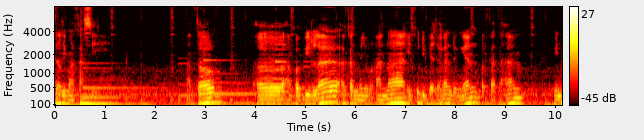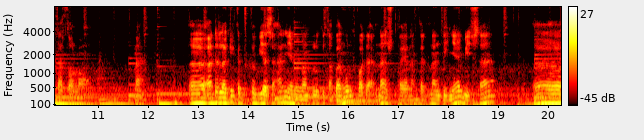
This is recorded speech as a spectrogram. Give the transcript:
terima kasih atau uh, apabila akan menyuruh anak itu dibiasakan dengan perkataan minta tolong. Nah, uh, ada lagi ke kebiasaan yang memang perlu kita bangun kepada anak supaya anak nantinya bisa Eh,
